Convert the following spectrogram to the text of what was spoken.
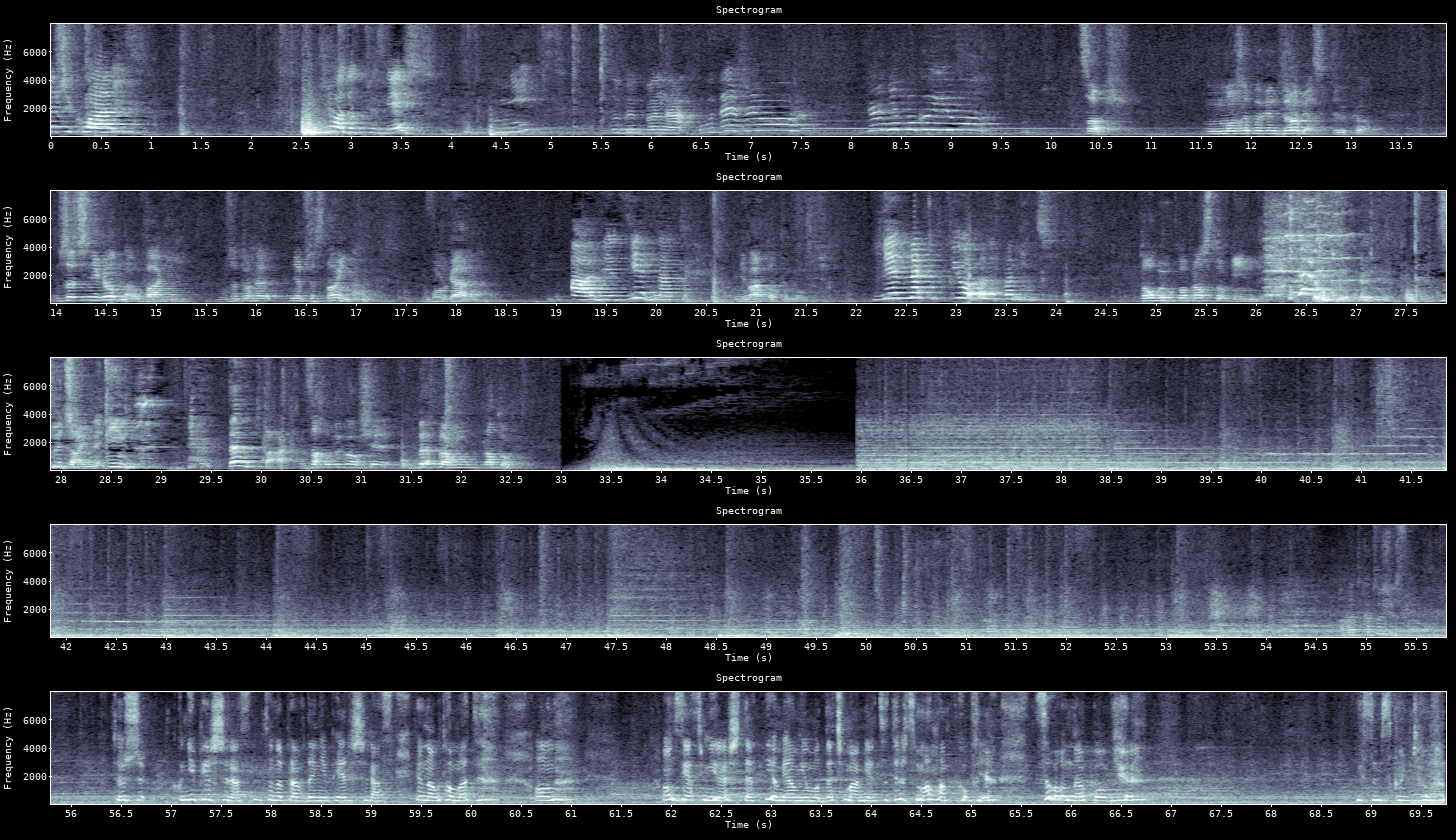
skład. Przychodzą przez wieść? Nic, co by pana uderzyło, zaniepokoiło. Coś. Może pewien drobiazg tylko. Rzecz niegodna uwagi. Może trochę nieprzystojna. Wulgarna. A więc jednak, Nie warto o tym mówić. jednak tkwiło panu w pamięci. To był po prostu Indy. Zwyczajny Indy. Ten ptak zachowywał się wbrew prawom natury. Anetka, co się stało? To już nie pierwszy raz, to naprawdę nie pierwszy raz. Ten automat, on, on zjadł mi resztę. Ja miałam ją oddać mamie. Co teraz mama powie? Co ona powie? Jestem skończona.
